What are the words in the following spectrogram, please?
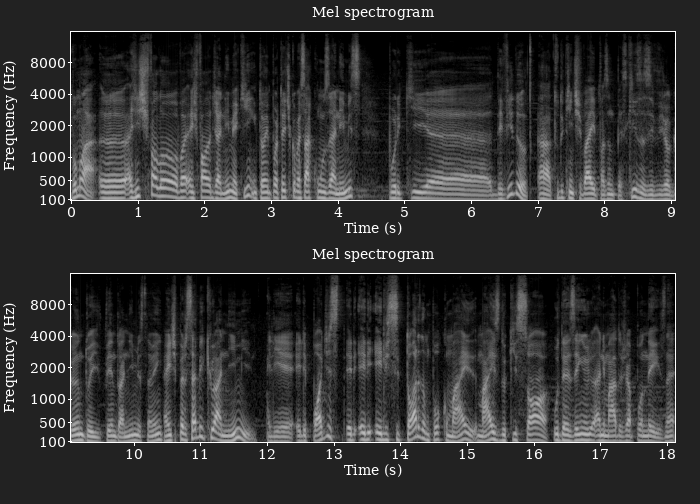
Vamos lá, ah, a gente falou, a gente fala de anime aqui, então é importante começar com os animes, porque eh, devido a tudo que a gente vai fazendo pesquisas e jogando e vendo animes também, a gente percebe que o anime, ele, ele pode, ele, ele, ele se torna um pouco mais, mais do que só o desenho animado japonês, né?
